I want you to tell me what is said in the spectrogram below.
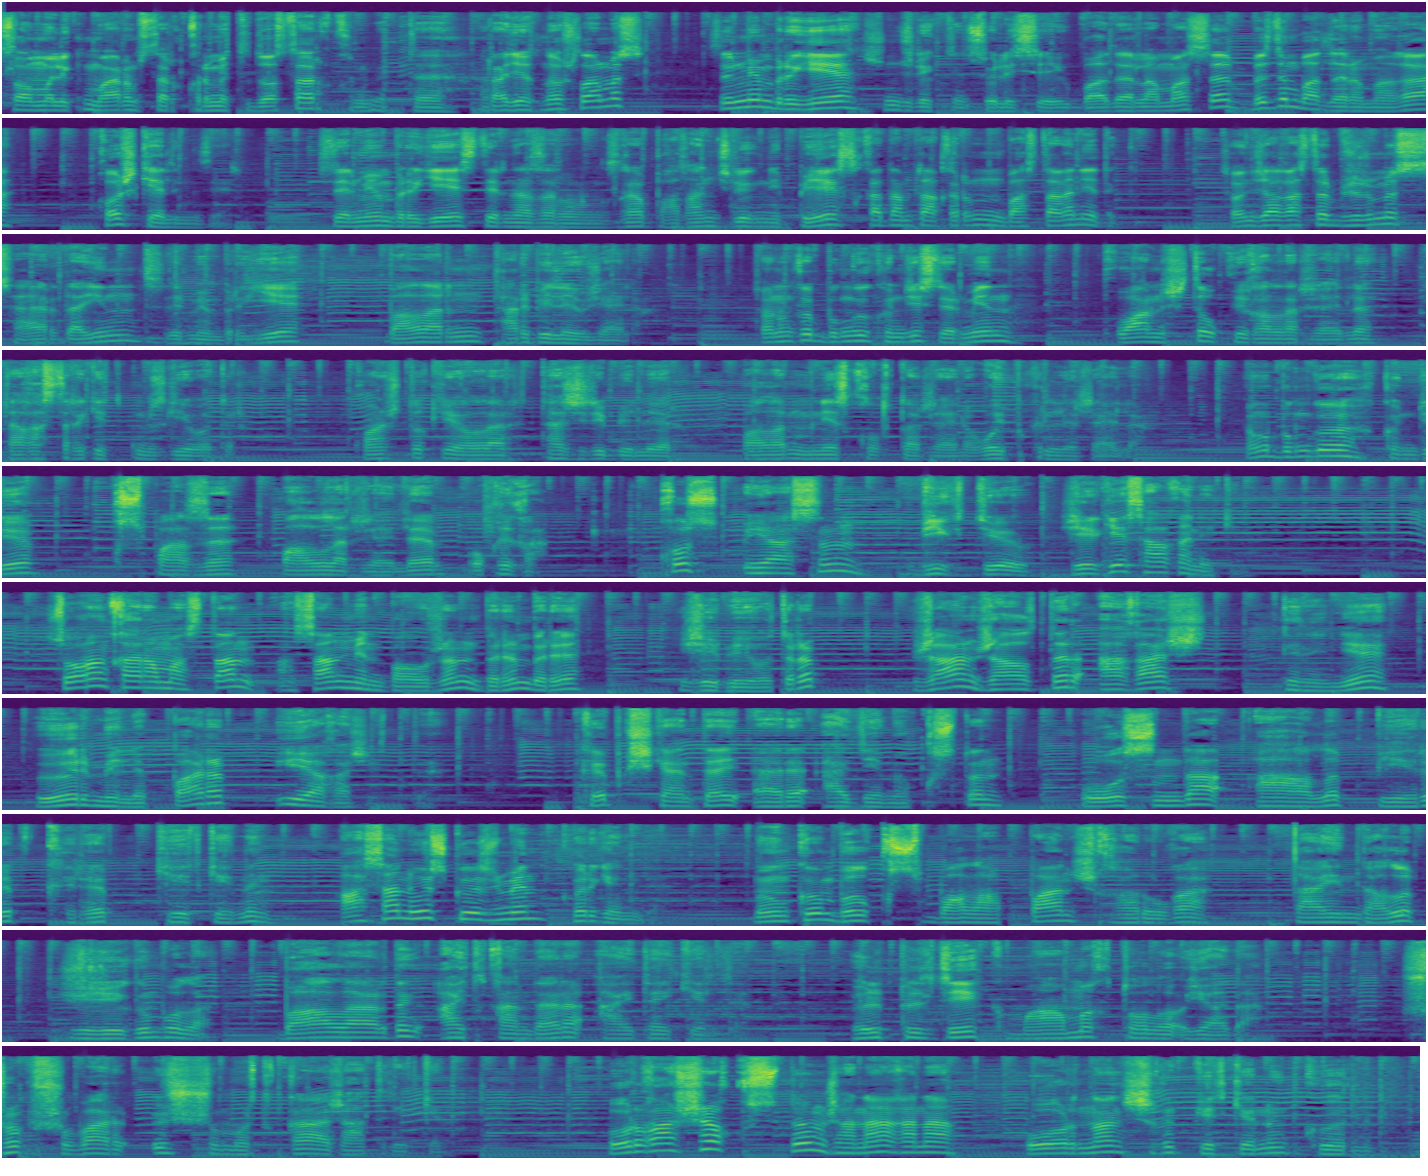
Ассалаумағалейкум армысыздар құрметті достар құрметті радио тыңдаушыларымыз сіздермен бірге шын жүректен сөйлесейік бағдарламасы біздің бағдарламаға қош келдіңіздер. Сіздермен бірге сіздердің назарларыңызға баланың жүрегіне бес қадам тақырыбын бастаған едік. Соны жалғастырып жүрміз. Әрдайым сіздермен бірге балаларын тәрбиелеу жайлы. Соңғы бүгінгі күнде сіздермен қуанышты оқиғалар жайлы жалғастыра кеткіміз келіп отыр. Қуанышты оқиғалар тәжірибелер балалардың мінез құлықтары жайлы ой пікірлер жайлы бүгінгі күнде құспазы балалар жайлы оқиға құс ұясын биіктеу жерге салған екен соған қарамастан асан мен бауыржан бірін бірі жебей отырып жан жалтыр ағаш дініне өрмелеп барып ұяға жетті кіп кішкентай әрі әдемі құстың осында алып беріп кіріп кеткенін асан өз көзімен көргенде мүмкін бұл құс балапан шығаруға дайындалып жүрегін болар балалардың айтқандары айдай келді. Үлпілдек мамық толы ұяда. Жұп шұбар үш жұмыртқа жатыр екен. Ұрғашы құстың жаңа ғана орнынан шығып кеткенін көрініп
